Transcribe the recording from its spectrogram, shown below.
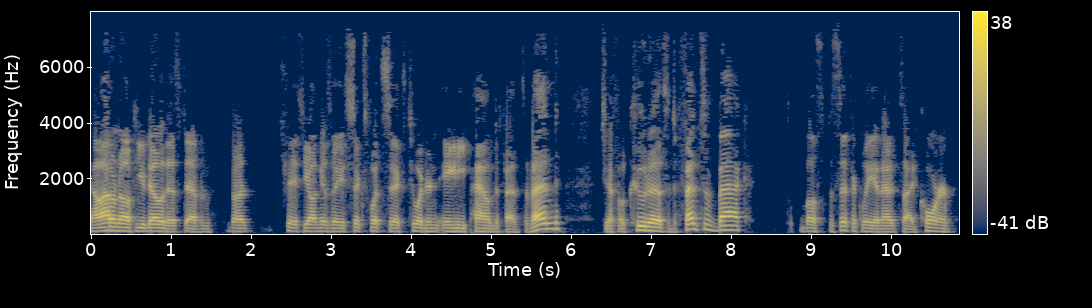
Now I don't know if you know this, Devin, but Chase Young is a six foot six, 280 pound defensive end. Jeff Okudah is a defensive back, most specifically an outside corner.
